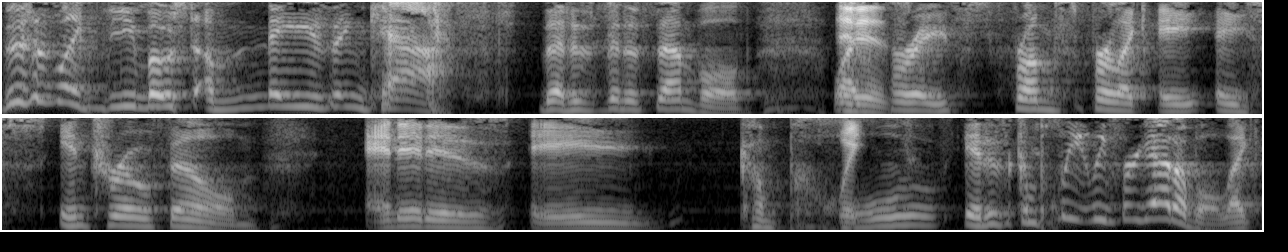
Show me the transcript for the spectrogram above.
This is like the most amazing cast that has been assembled. Like is. for a from for like a a intro film, and it is a complete. It is completely forgettable. Like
